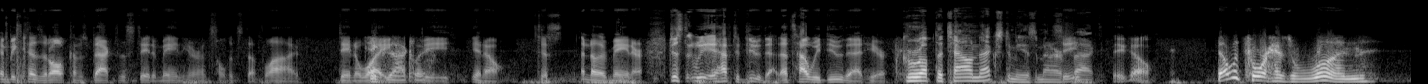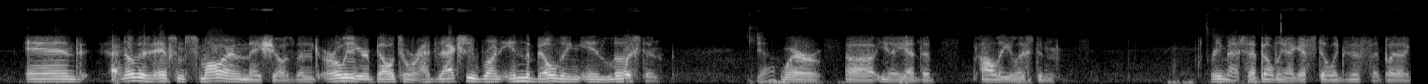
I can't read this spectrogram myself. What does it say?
And because it all comes back to the state of Maine here on Celtic Stuff Live, Dana White exactly. would be you know just another Mainer. Just we have to do that. That's how we do that here. Grew up the town next to me, as a matter See? of fact. There you go. Bellator has run, and I know that they have some smaller MMA shows, but I think earlier Bellator has actually run in the building in Lewiston. Yeah. Where uh, you know you had the Ali Liston rematch. That building, I guess, still exists. They play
